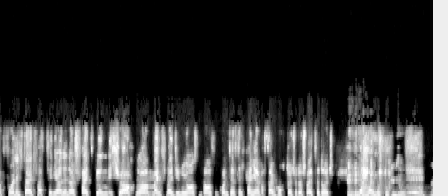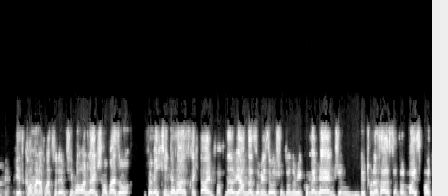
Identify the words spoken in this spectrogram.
obwohl ich seit fast zehn Jahren in der Schweiz bin, ich höre auch nur manchmal die Nuancen raus und grundsätzlich kann ich einfach sagen Hochdeutsch oder Schweizerdeutsch. Ähm, jetzt kommen wir nochmal zu dem Thema Online-Shop. Also für mich klingt das alles recht einfach. Ne? Wir haben da sowieso schon so eine Recommender Engine. Wir tun das alles in so ein Voicebot.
